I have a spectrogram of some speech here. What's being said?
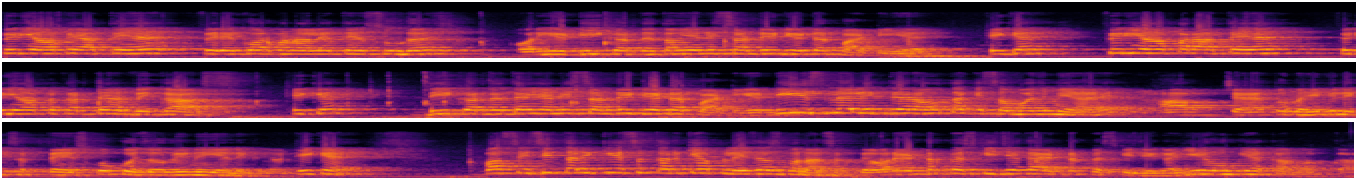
फिर यहाँ पे आते हैं फिर एक और बना लेते हैं सूरज और ये डी कर देता हूँ यानी सन्ड्री डेटर पार्टी है। ठीक है? फिर यहाँ पर आते हैं फिर यहाँ पे करते हैं विकास। ठीक है? डी कर देते हैं यानी सन्ड्री डेटर पार्टी है। डी इसलिए लिख दे रहा हूँ ताकि समझ में आए। आप चाहे तो नहीं भी लिख सकते हैं इसको कोई ज़रूरी नहीं है लिखना। ठीक है? बस इसी तरीके से करके आप लेजर्स बना सकते हैं और एंटर प्रेस कीजिएगा एंटर प्रेस कीजिएगा। ये हो गया काम आपका।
